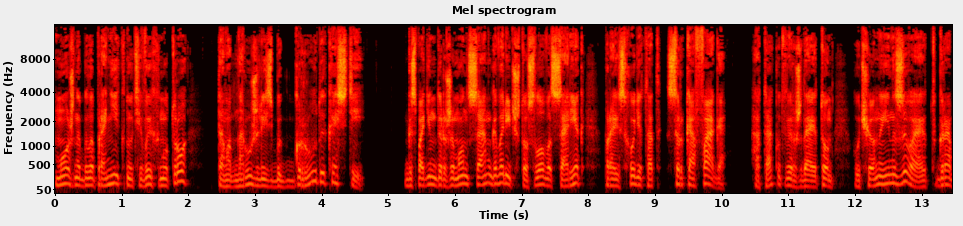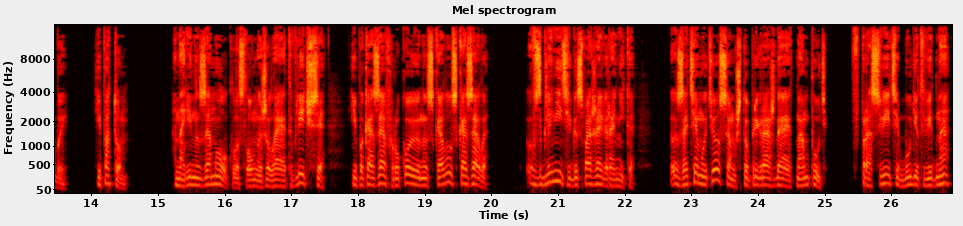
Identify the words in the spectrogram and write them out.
можно было проникнуть в их нутро, там обнаружились бы груды костей. Господин Держимон сам говорит, что слово «сарек» происходит от саркофага, а так, утверждает он, ученые и называют гробы. И потом. Анарина замолкла, словно желая отвлечься, и, показав рукою на скалу, сказала, «Взгляните, госпожа Вероника, за тем утесом, что преграждает нам путь, в просвете будет видна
